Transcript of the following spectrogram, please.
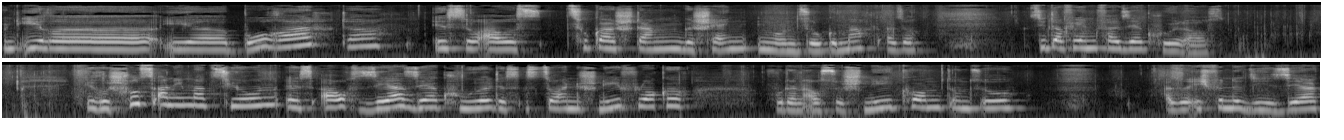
Und ihre ihr Bohrer da ist so aus Zuckerstangen, Geschenken und so gemacht. Also sieht auf jeden Fall sehr cool aus. Ihre Schussanimation ist auch sehr, sehr cool. Das ist so eine Schneeflocke, wo dann auch so Schnee kommt und so. Also ich finde sie sehr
